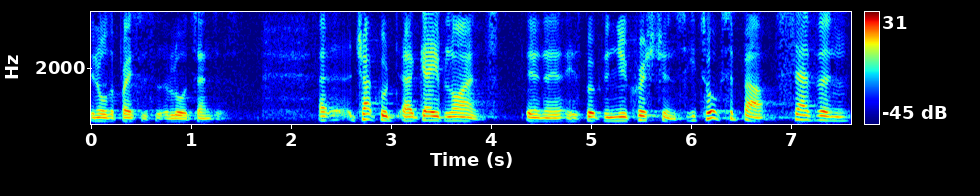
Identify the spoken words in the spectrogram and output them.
in all the places that the Lord sends us. A chap called uh, Gabe Lyons, in uh, his book, The Next Christians, he talks about seven,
